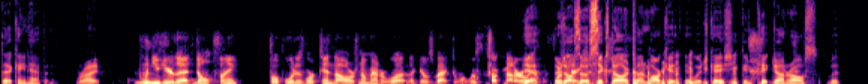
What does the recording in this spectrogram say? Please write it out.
that can't happen. right. When you hear that, don't think pulpwood is worth ten dollars no matter what. That goes back to what we were talking about earlier. Yeah, with there's also a six dollar ton market, in which case you can kick John Ross, but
